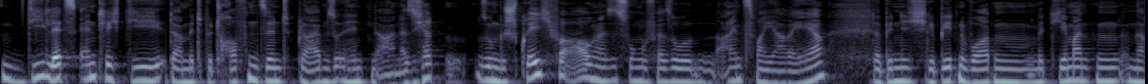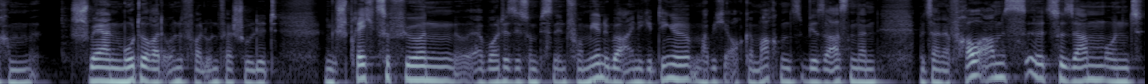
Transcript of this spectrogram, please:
die letztendlich, die damit betroffen sind, bleiben so hinten an. Also ich habe so ein Gespräch vor Augen, das ist so ungefähr so ein, zwei Jahre her. Da bin ich gebeten worden, mit jemandem nach einem schweren Motorradunfall unverschuldet ein Gespräch zu führen. Er wollte sich so ein bisschen informieren über einige Dinge, habe ich auch gemacht. Und wir saßen dann mit seiner Frau abends äh, zusammen und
